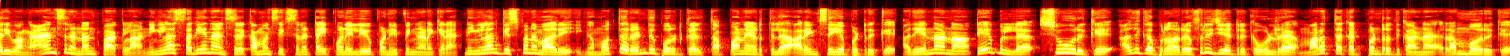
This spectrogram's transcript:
சரி வாங்க ஆன்சர் என்னன்னு பார்க்கலாம். நீங்களா சரியான ஆன்சரை கமெண்ட் செக்ஷனை டைப் பண்ணி லீவ் பண்ணிருப்பீங்கன்னு நினைக்கிறேன். நீங்களா கெஸ் பண்ண மாதிரி இங்க மொத்த ரெண்டு பொருட்கள் தப்பான இடத்துல அரேஞ்ச் செய்யப்பட்டிருக்கு. அது என்னன்னா டேபிள்ல ஷூ இருக்கு அதுக்கப்புறம் ரெஃப்ரிஜிரேட்டருக்கு உள்ள மரத்தை கட் பண்றதுக்கான ரம்மம் இருக்கு.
